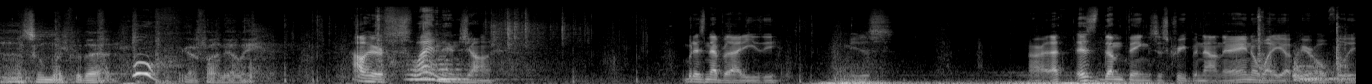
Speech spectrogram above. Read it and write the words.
Not so much for that. Whew. I gotta find Ellie. Out here sweating and junk. But it's never that easy. You just... Alright, that it's them things just creeping down there. Ain't nobody up here, hopefully.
